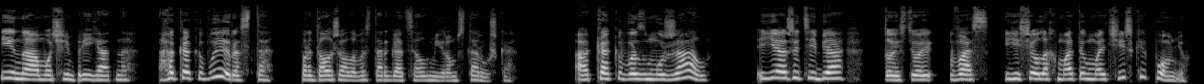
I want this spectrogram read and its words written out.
«И нам очень приятно. А как вырос-то!» — продолжала восторгаться Алмиром старушка. «А как возмужал! Я же тебя, то есть ой, вас еще лохматым мальчишкой помню,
